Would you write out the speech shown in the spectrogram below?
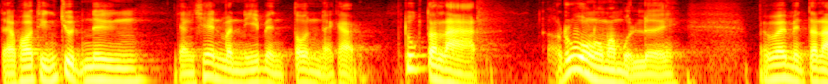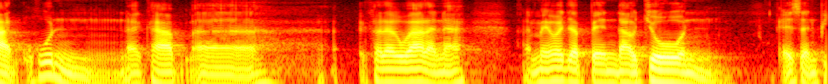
แต่พอถึงจุดหนึ่งอย่างเช่นวันนี้เป็นต้นนะครับ ทุกตลาดร่วงลงมาหมดเลย ไม่ว่าเป็นตลาดหุ้นนะครับเเขาเรียกว่าอะไรนะ ไม่ว่าจะเป็นดาวโจนส์ S&P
